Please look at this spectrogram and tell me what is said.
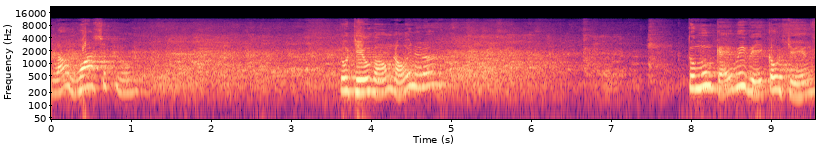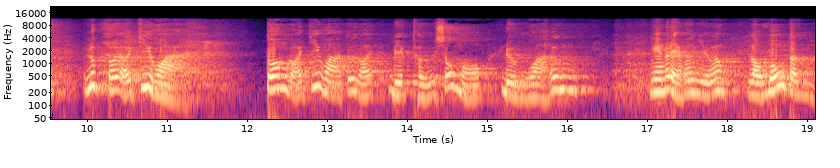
Láo quá sức luôn. Tôi chịu còn không nổi nữa đó tôi muốn kể quý vị câu chuyện lúc tôi ở Chí Hòa. Tôi không gọi Chí Hòa, tôi gọi biệt thự số 1 đường Hòa Hưng. Nghe nó đẹp hơn nhiều không? Lầu 4 tầng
